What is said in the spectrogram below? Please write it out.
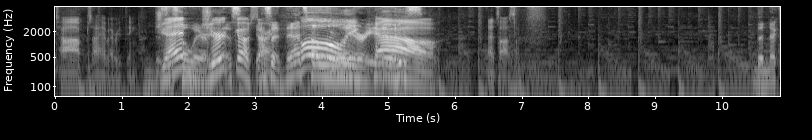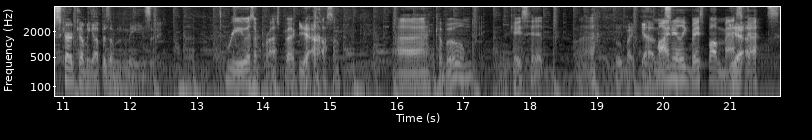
Topps. I have everything. This is Jed hilarious. Gyorko. I Sorry. said, that's Holy hilarious. Cow. That's awesome. The next card coming up is amazing. Ryu as a prospect. Yeah. That's awesome. Uh, kaboom. Case hit. Uh, Oh my god. minor league baseball mascots.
